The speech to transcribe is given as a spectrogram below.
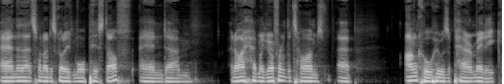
And then that's when I just got even more pissed off. And um, and I had my girlfriend at the time's uh, uncle, who was a paramedic,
